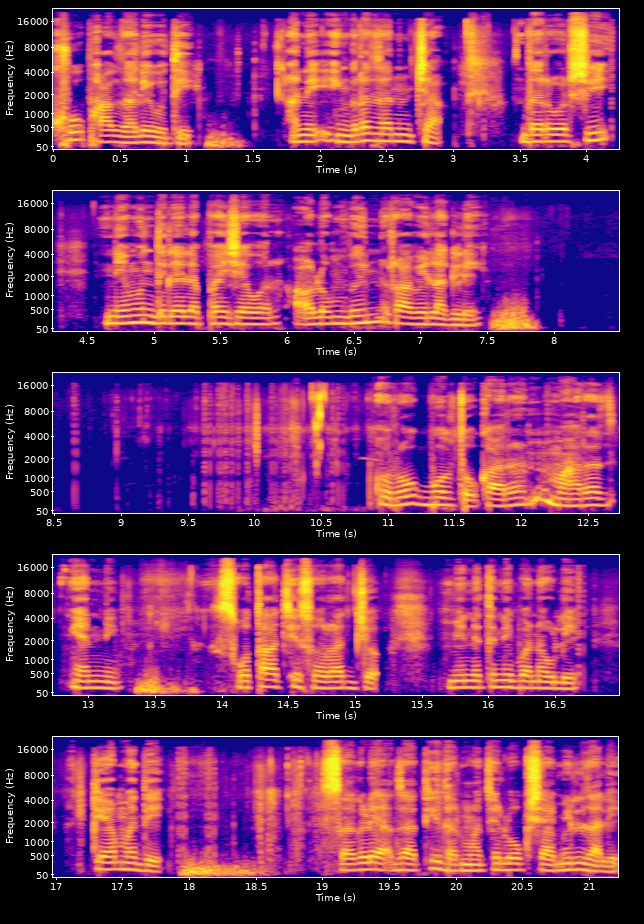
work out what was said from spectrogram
खूप हाल झाले होते. आणि इंग्रजांच्या दरवर्षी नेमून दिलेल्या पैशावर अवलंबून राहावे लागले. रोग बोलतो कारण महाराज यांनी स्वतःचे स्वराज्य मेहनतीने बनवले. त्यामध्ये सगळ्या जाती धर्माचे लोक सामील झाले.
